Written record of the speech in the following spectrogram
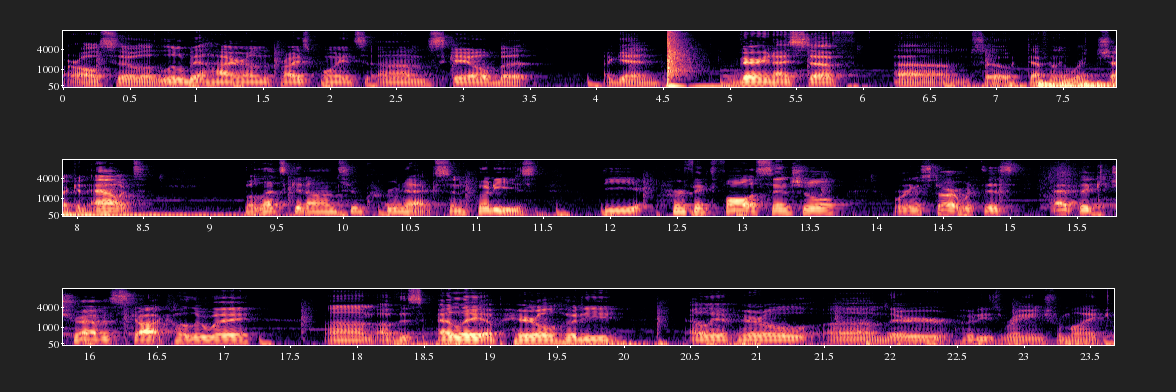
are also a little bit higher on the price points um, scale, but again, very nice stuff. Um, so definitely worth checking out. But let's get on to crew necks and hoodies. The perfect fall essential we're gonna start with this epic Travis Scott colorway um, of this LA Apparel hoodie. LA Apparel, um, their hoodies range from like,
